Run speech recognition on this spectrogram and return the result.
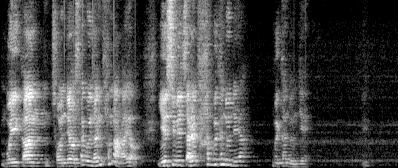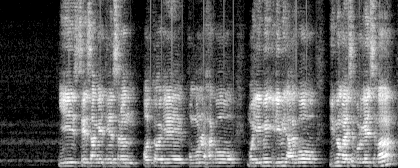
무익한 존재로 살고 있는 사람이 참 많아요. 예수 믿지 않으면 다 무익한 존재야. 무익한 존재. 이 세상에 대해서는 어떻게 공헌을 하고 뭐 이름이 이름이 나고 유명할지 모르겠지만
